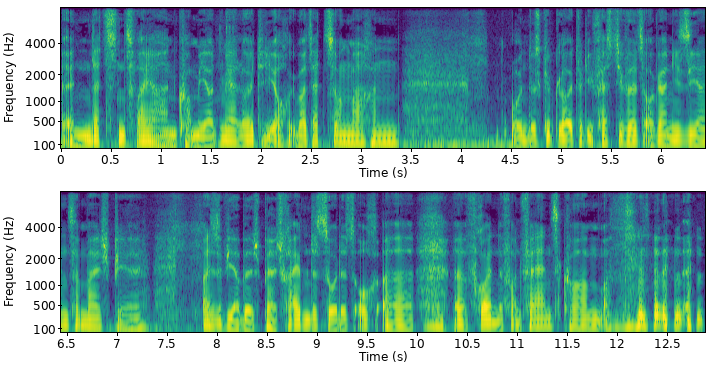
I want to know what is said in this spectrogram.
in den letzten zwei Jahren kommen mehr und mehr Leute, die auch Übersetzungen machen. Und es gibt Leute, die Festivals organisieren zum Beispiel. Also wir beschreiben das so, dass auch äh, äh, Freunde von Fans kommen und,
